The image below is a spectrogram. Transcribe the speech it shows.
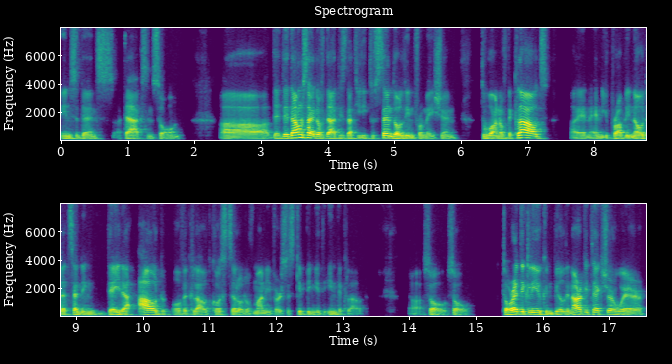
incidents, attacks, and so on. Uh, the, the downside of that is that you need to send all the information to one of the clouds, and, and you probably know that sending data out of a cloud costs a lot of money versus keeping it in the cloud. Uh, so, so Theoretically, you can build an architecture where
